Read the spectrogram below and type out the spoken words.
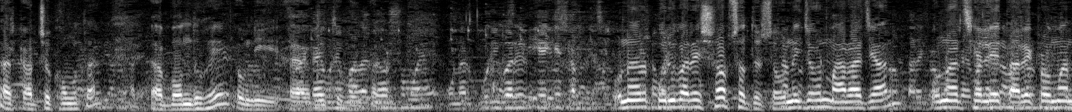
তার কার্যক্ষমতা বন্ধ হয়ে উনি মৃত্যুবরণ করেন। সময় ওনার পরিবারের সব সদস্য। উনি যখন মারা যান ওনার ছেলে তারেক রহমান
